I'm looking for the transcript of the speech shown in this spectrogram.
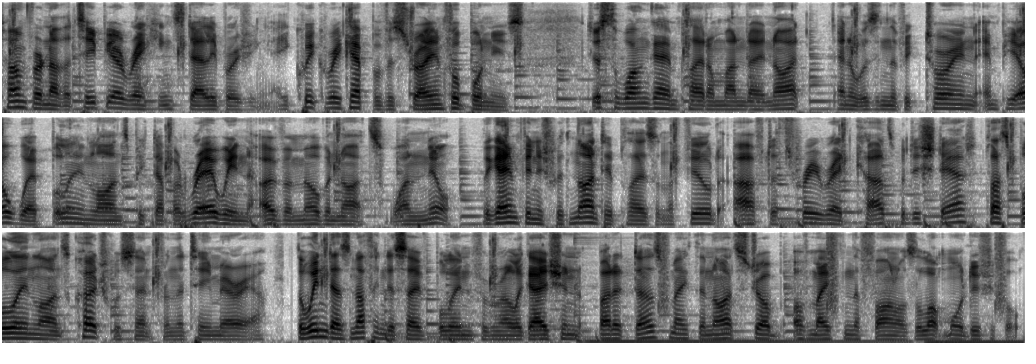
Time for another TPO Rankings daily briefing. A quick recap of Australian football news. Just the one game played on Monday night, and it was in the Victorian NPL where Bulleen Lions picked up a rare win over Melbourne Knights 1 0. The game finished with 90 players on the field after three red cards were dished out, plus Bulleen Lions coach was sent from the team area. The win does nothing to save Bulleen from relegation, but it does make the Knights' job of making the finals a lot more difficult.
